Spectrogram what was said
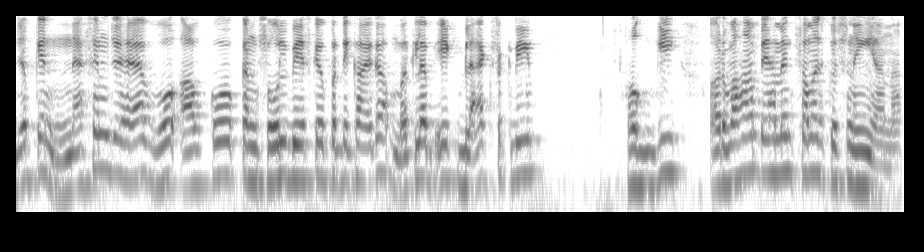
जबकि नेफिम जो है, वो आपको कंसोल बेस के ऊपर दिखाएगा। मतलब एक ब्लैक स्क्रीन होगी और वहाँ पे हमें समझ कुछ नहीं आना।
